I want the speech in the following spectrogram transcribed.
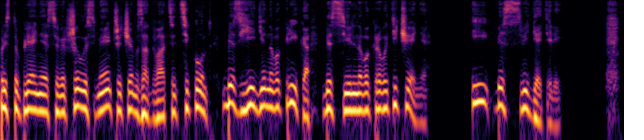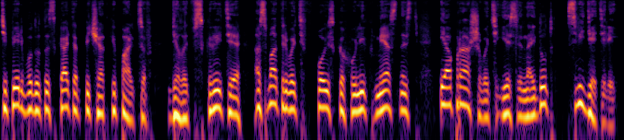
Преступление совершилось меньше, чем за 20 секунд, без единого крика, без сильного кровотечения и без свидетелей. Теперь будут искать отпечатки пальцев, делать вскрытие, осматривать в поисках улик местность и опрашивать, если найдут, свидетелей.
